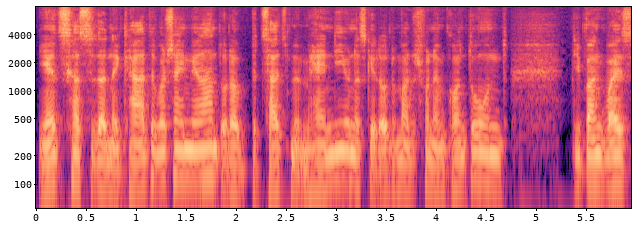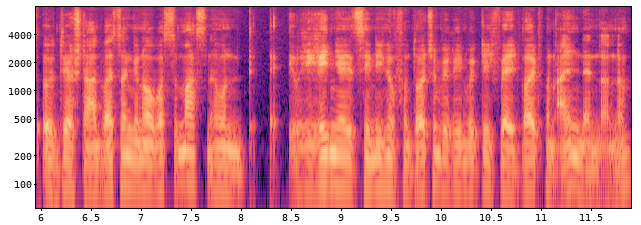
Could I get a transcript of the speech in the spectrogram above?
Jetzt hast du dann eine Karte wahrscheinlich in der Hand oder bezahlst mit dem Handy und das geht automatisch von deinem Konto und die Bank weiß, äh, der Staat weiß dann genau, was du machst. Ne? Und äh, wir reden ja jetzt hier nicht nur von Deutschland, wir reden wirklich weltweit von allen Ländern. Ne?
